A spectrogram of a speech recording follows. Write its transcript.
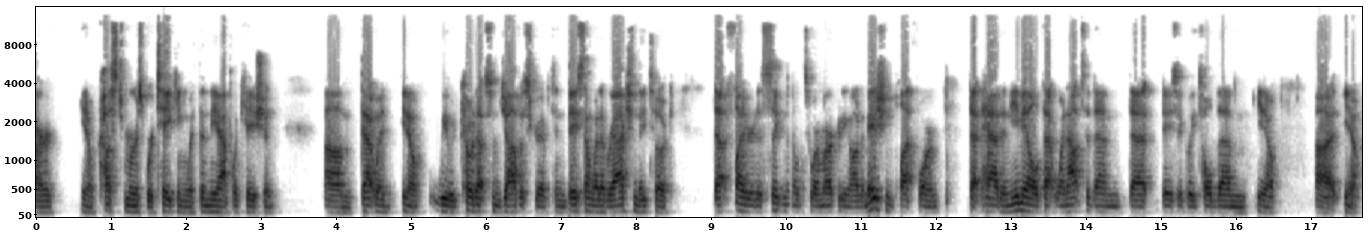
our, you know, customers were taking within the application, um, that would, you know, we would code up some JavaScript and based on whatever action they took, that fired a signal to our marketing automation platform that had an email that went out to them that basically told them, you know, uh, you know,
